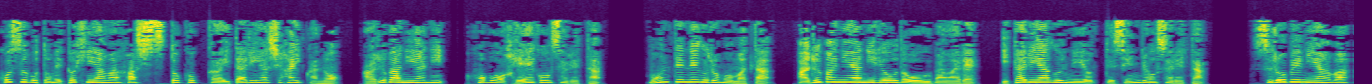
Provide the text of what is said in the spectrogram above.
コスボとメトヒアはファシスト国家イタリア支配下のアルバニアにほぼ併合された。モンテネグロもまたアルバニアに領土を奪われ、イタリア軍によって占領された。スロベニアは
